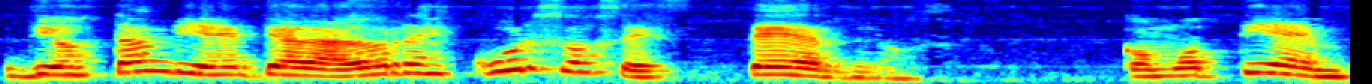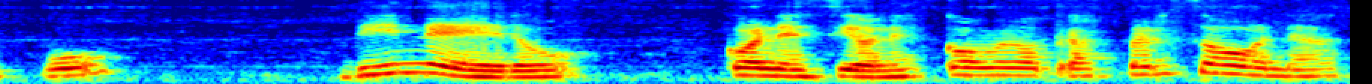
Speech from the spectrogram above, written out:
Dios también te ha dado recursos externos, como tiempo, dinero, conexiones con otras personas,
